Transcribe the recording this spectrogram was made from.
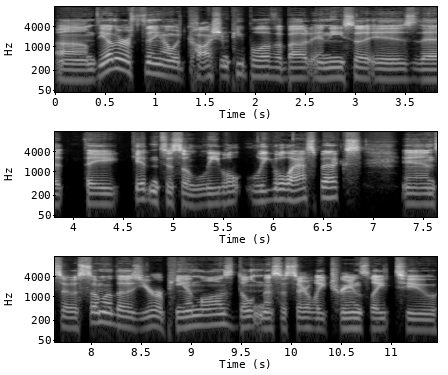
Um, the other thing I would caution people of about ENISA is that they get into some legal legal aspects, and so some of those European laws don't necessarily translate to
